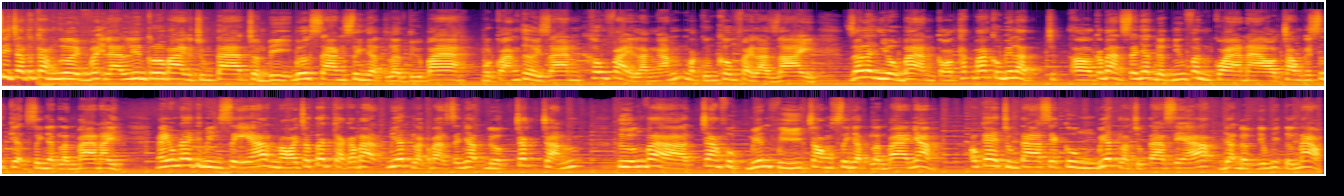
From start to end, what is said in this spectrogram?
Xin chào tất cả mọi người, vậy là Liên Colobai của chúng ta chuẩn bị bước sang sinh nhật lần thứ ba. Một quãng thời gian không phải là ngắn mà cũng không phải là dài. Rất là nhiều bạn có thắc mắc không biết là uh, các bạn sẽ nhận được những phần quà nào trong cái sự kiện sinh nhật lần 3 này. Ngày hôm nay thì mình sẽ nói cho tất cả các bạn biết là các bạn sẽ nhận được chắc chắn tướng và trang phục miễn phí trong sinh nhật lần 3 nha. Ok, chúng ta sẽ cùng biết là chúng ta sẽ nhận được những vị tướng nào.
